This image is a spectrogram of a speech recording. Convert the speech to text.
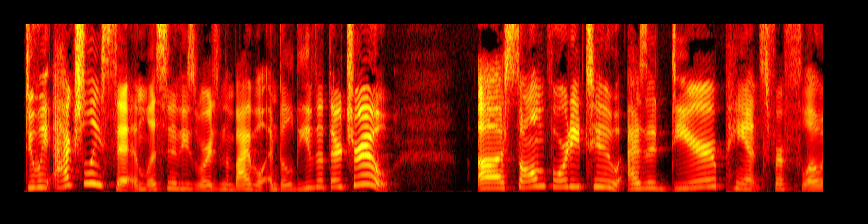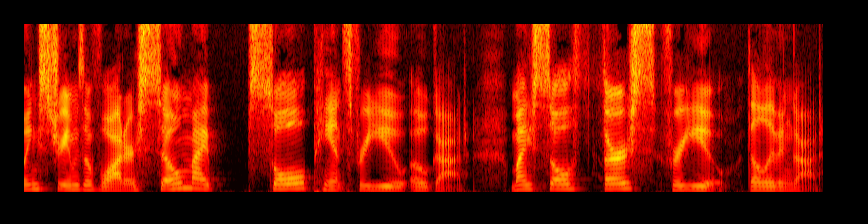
do we actually sit and listen to these words in the Bible and believe that they're true? Uh, Psalm 42 As a deer pants for flowing streams of water, so my soul pants for you, O God. My soul thirsts for you, the living God.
